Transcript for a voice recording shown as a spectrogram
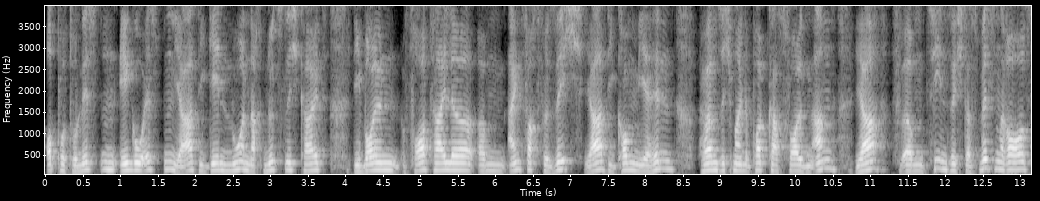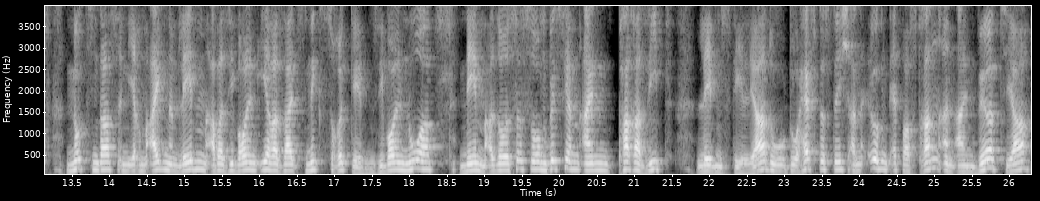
Opportunisten, Egoisten, ja, die gehen nur nach Nützlichkeit, die wollen Vorteile ähm, einfach für sich, ja, die kommen hier hin, hören sich meine Podcast-Folgen an, ja, ähm, ziehen sich das Wissen raus, nutzen das in ihrem eigenen Leben, aber sie wollen ihrerseits nichts zurückgeben. Sie wollen nur nehmen. Also es ist so ein bisschen ein Parasit. Lebensstil, ja. Du, du heftest dich an irgendetwas dran, an einen Wirt, ja,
